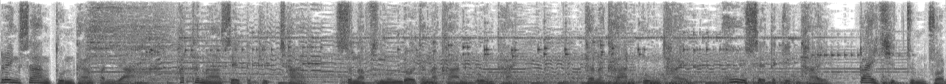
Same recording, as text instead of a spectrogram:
เร่งสร้างทุนทางปัญญา พัฒนาเศรษฐกิจชาติ สนับสนุนโดยธนาคารกรุงไทย ธนาคารกรุงไทย ผู้เศรษฐกิจไทย ใกล้ชิดชุมชน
